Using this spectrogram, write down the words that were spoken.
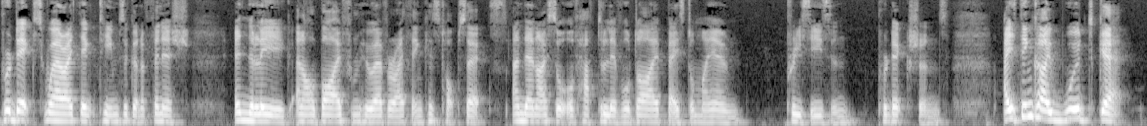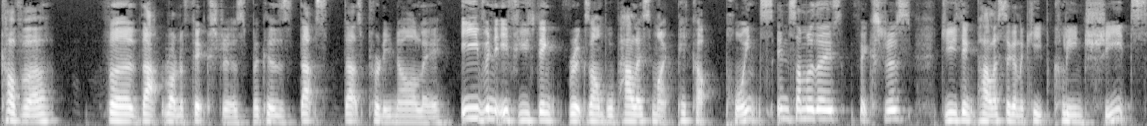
predict where I think teams are going to finish in the league, and I'll buy from whoever I think is top six, and then I sort of have to live or die based on my own preseason predictions. I think I would get cover for that run of fixtures because that's that's pretty gnarly. Even if you think, for example, Palace might pick up points in some of those fixtures, do you think Palace are going to keep clean sheets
